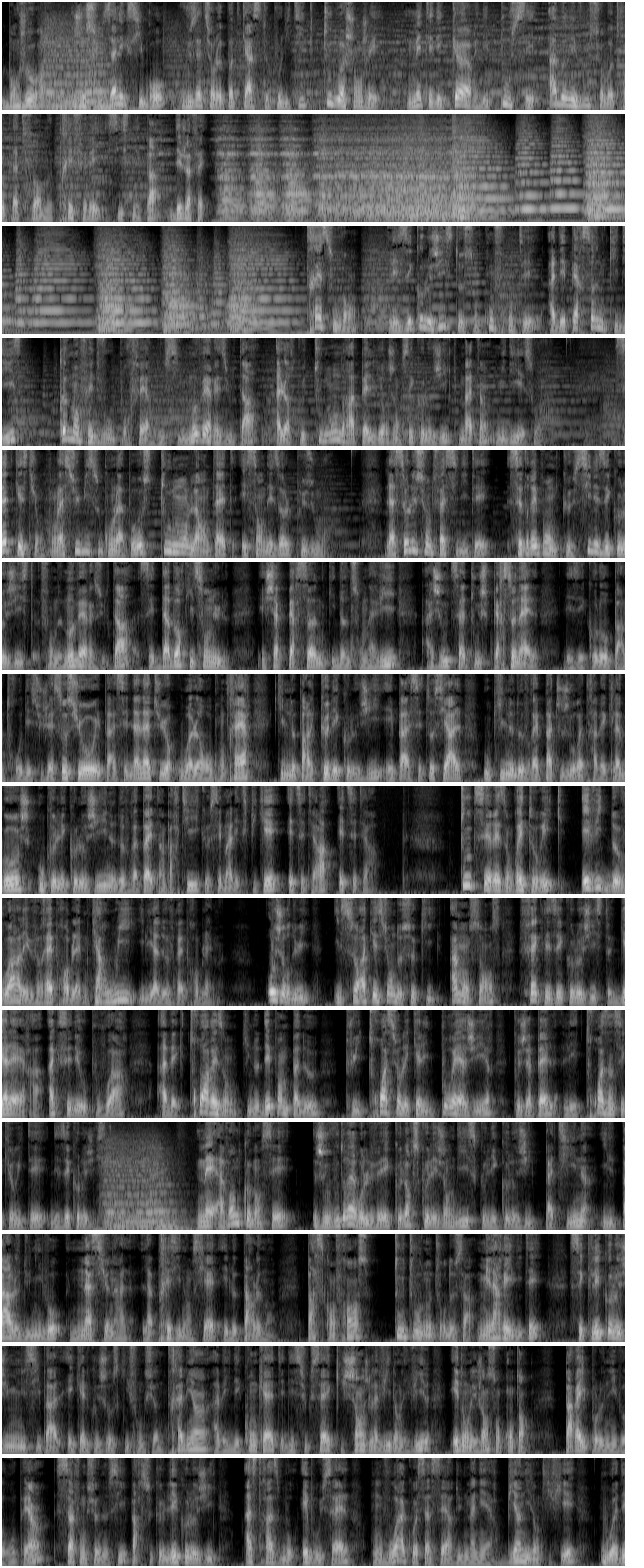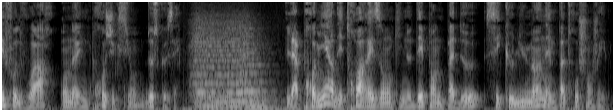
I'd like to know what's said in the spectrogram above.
Bonjour, je suis Alexis Bro, vous êtes sur le podcast politique Tout doit changer. Mettez des cœurs et des pouces et abonnez-vous sur votre plateforme préférée si ce n'est pas déjà fait. Très souvent, les écologistes sont confrontés à des personnes qui disent Comment faites-vous pour faire de si mauvais résultats alors que tout le monde rappelle l'urgence écologique matin, midi et soir? Cette question, qu'on la subisse ou qu'on la pose, tout le monde l'a en tête et s'en désole plus ou moins. La solution de facilité, c'est de répondre que si les écologistes font de mauvais résultats, c'est d'abord qu'ils sont nuls. Et chaque personne qui donne son avis ajoute sa touche personnelle. Les écolos parlent trop des sujets sociaux et pas assez de la nature, ou alors au contraire, qu'ils ne parlent que d'écologie et pas assez de social, ou qu'ils ne devraient pas toujours être avec la gauche, ou que l'écologie ne devrait pas être un parti, que c'est mal expliqué, etc., etc. Toutes ces raisons rhétoriques évitent de voir les vrais problèmes, car oui, il y a de vrais problèmes. Aujourd'hui, il sera question de ce qui, à mon sens, fait que les écologistes galèrent à accéder au pouvoir, avec trois raisons qui ne dépendent pas d'eux, puis trois sur lesquelles ils pourraient agir, que j'appelle les trois insécurités des écologistes. Mais avant de commencer, je voudrais relever que lorsque les gens disent que l'écologie patine, ils parlent du niveau national, la présidentielle et le Parlement. Parce qu'en France, tout tourne autour de ça. Mais la réalité, c'est que l'écologie municipale est quelque chose qui fonctionne très bien, avec des conquêtes et des succès qui changent la vie dans les villes et dont les gens sont contents. Pareil pour le niveau européen, ça fonctionne aussi parce que l'écologie à Strasbourg et Bruxelles, on voit à quoi ça sert d'une manière bien identifiée, ou à défaut de voir, on a une projection de ce que c'est. La première des trois raisons qui ne dépendent pas d'eux, c'est que l'humain n'aime pas trop changer.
